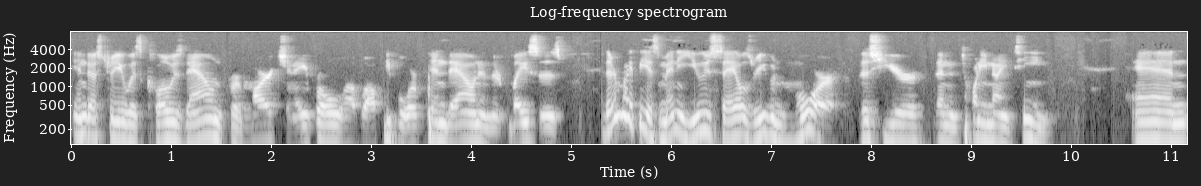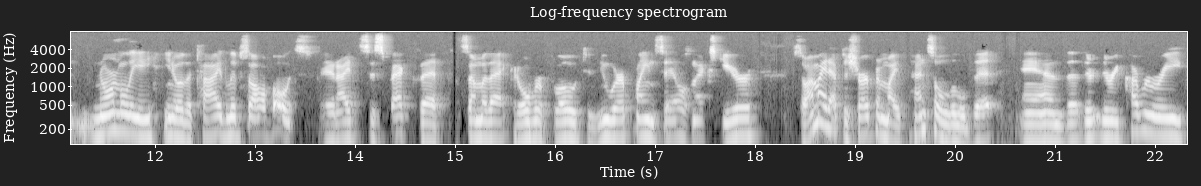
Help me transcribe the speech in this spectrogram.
industry was closed down for March and April while, people were pinned down in their places, there might be as many used sales or even more this year than in 2019. And normally, you know, the tide lifts all boats. And I suspect that some of that could overflow to new airplane sales next year. So I might have to sharpen my pencil a little bit. And the, the, the recovery,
